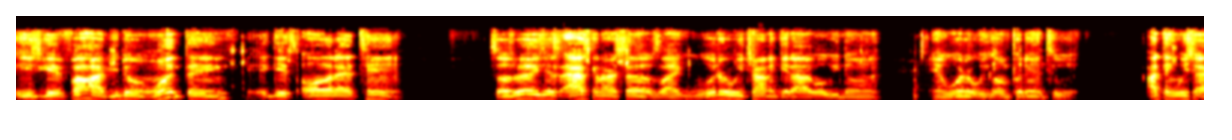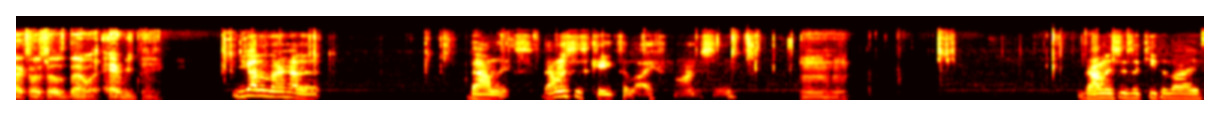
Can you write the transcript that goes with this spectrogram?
each get five. You're doing one thing, it gets all of that 10. So it's really just asking ourselves, like, what are we trying to get out of what we doing? And what are we gonna put into it? I think we should ask ourselves that with everything. You got to learn how to balance. Balance is key to life, honestly. hmm Balance is a key to life.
